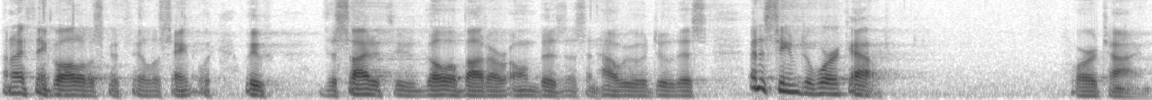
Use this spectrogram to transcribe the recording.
and I think all of us could feel the same. We've decided to go about our own business and how we would do this. And it seemed to work out for a time.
